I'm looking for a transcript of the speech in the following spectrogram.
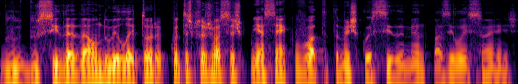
do- do cidadão, do eleitor. Quantas pessoas vocês conhecem é que vota também esclarecidamente para as eleições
